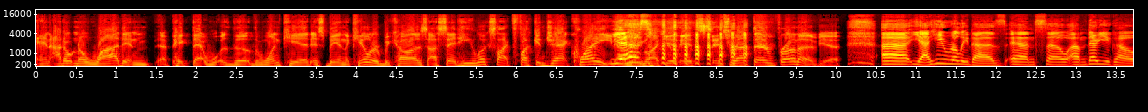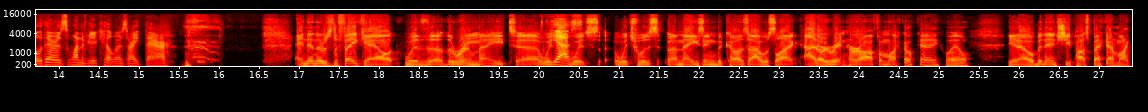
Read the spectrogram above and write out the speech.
and I don't know why I didn't uh, pick that the the one kid as being the killer because I said he looks like fucking Jack Quaid. I Yes. mean, like it, it's it's right there in front of you. Uh, yeah, he really does. And so, um, there you go. There's one of your killers right there. And then there's the fake out with the the roommate, uh, which Yes. which which was amazing because I was like, I'd already written her off. I'm like, okay, well, you know. But then she pops back out. I'm like,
